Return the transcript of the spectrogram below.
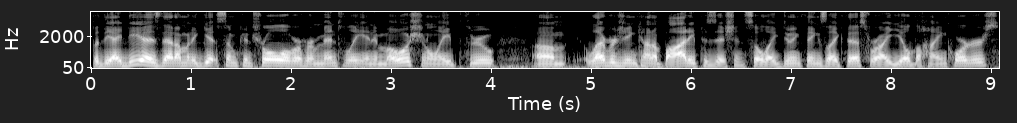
but the idea is that I'm gonna get some control over her mentally and emotionally through um, leveraging kind of body position. So like doing things like this where I yield the hindquarters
